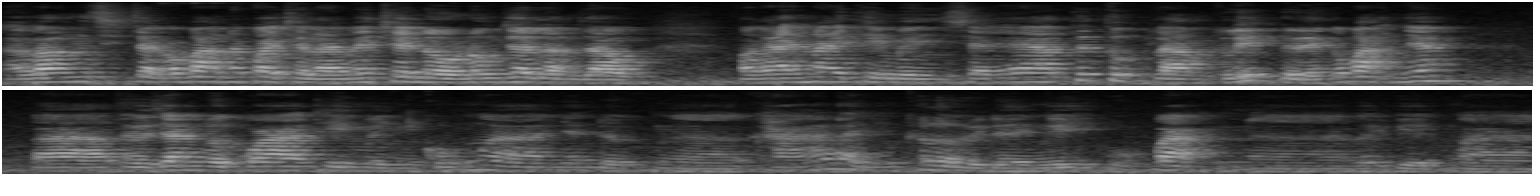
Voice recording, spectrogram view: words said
À, vâng, xin chào các bạn đã quay trở lại với channel Nông dân làm giàu. Và ngày hôm nay thì mình sẽ tiếp tục làm clip để đến các bạn nhé. Và thời gian vừa qua thì mình cũng à, nhận được à, khá là những cái lời đề nghị của các bạn à, về việc mà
